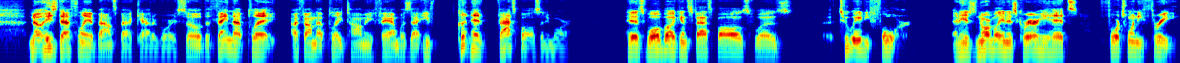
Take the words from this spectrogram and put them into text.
no, he's definitely a bounce back category. So the thing that play I found that plagued Tommy Pham was that he couldn't hit fastballs anymore. His WOBA against fastballs was uh, 284, and his normally in his career he hits 423.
